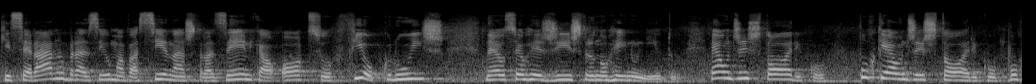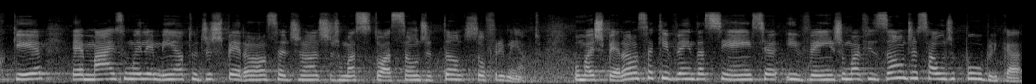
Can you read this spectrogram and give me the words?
que será no Brasil uma vacina AstraZeneca, Oxford Fiocruz, né, o seu registro no Reino Unido. É um dia histórico. Por que é um dia histórico? Porque é mais um elemento de esperança diante de uma situação de tanto sofrimento. Uma esperança que vem da ciência e vem de uma visão de saúde pública.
